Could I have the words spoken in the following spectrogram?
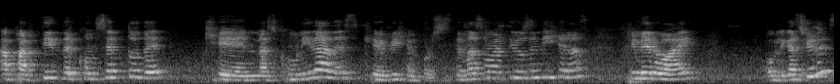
a partir del concepto de que en las comunidades que rigen por sistemas normativos indígenas, primero hay obligaciones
